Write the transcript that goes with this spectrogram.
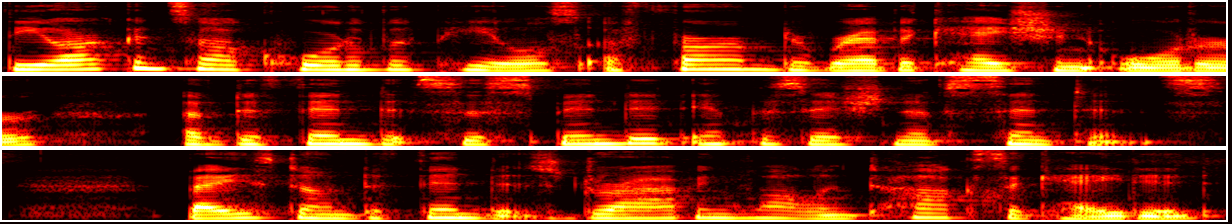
the Arkansas Court of Appeals affirmed a revocation order of defendant's suspended imposition of sentence based on defendant's driving while intoxicated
